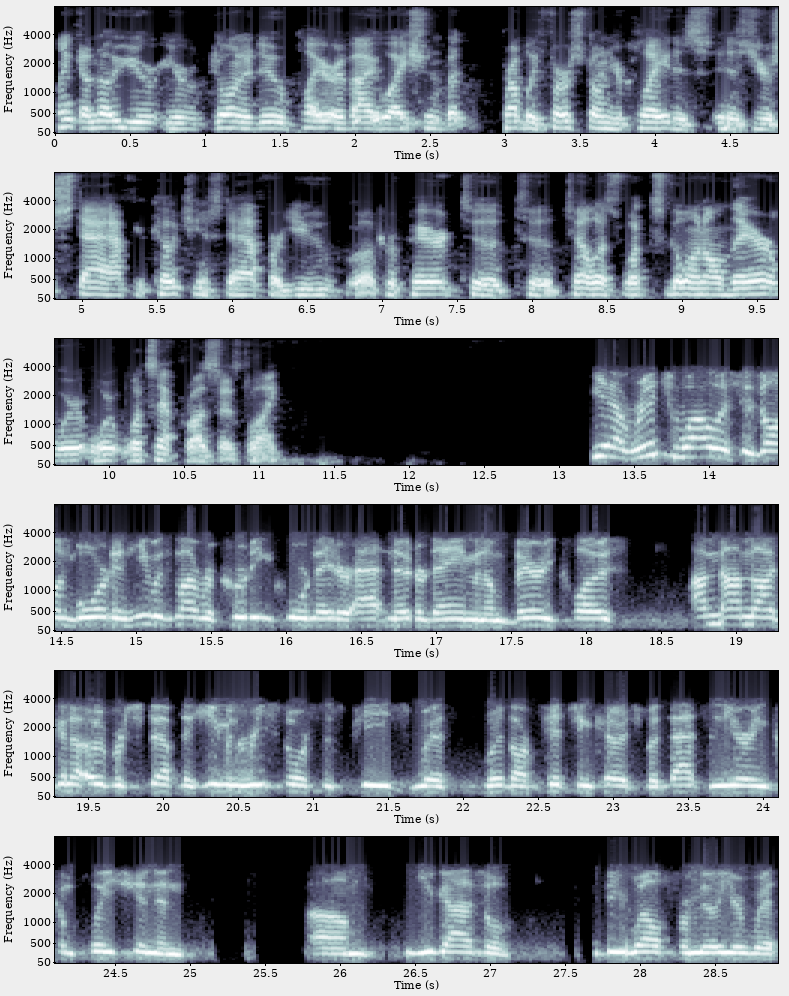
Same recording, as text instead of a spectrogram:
Link, I know you're you're going to do player evaluation, but probably first on your plate is is your staff, your coaching staff. Are you uh, prepared to to tell us what's going on there? Where, where, what's that process like? Yeah, Rich Wallace is on board, and he was my recruiting coordinator at Notre Dame, and I'm very close. I'm, I'm not going to overstep the human resources piece with, with our pitching coach, but that's nearing completion, and um, you guys will be well familiar with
